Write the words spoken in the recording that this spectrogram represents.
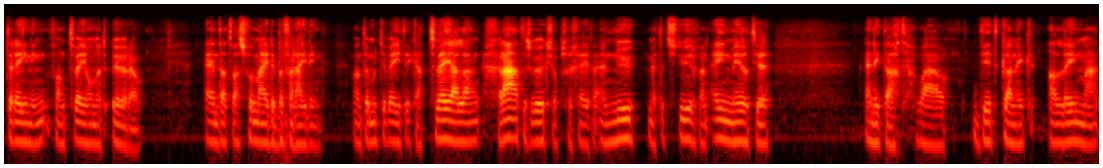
training van 200 euro. En dat was voor mij de bevrijding. Want dan moet je weten, ik had twee jaar lang gratis workshops gegeven. En nu met het sturen van één mailtje. En ik dacht, wauw, dit kan ik alleen maar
